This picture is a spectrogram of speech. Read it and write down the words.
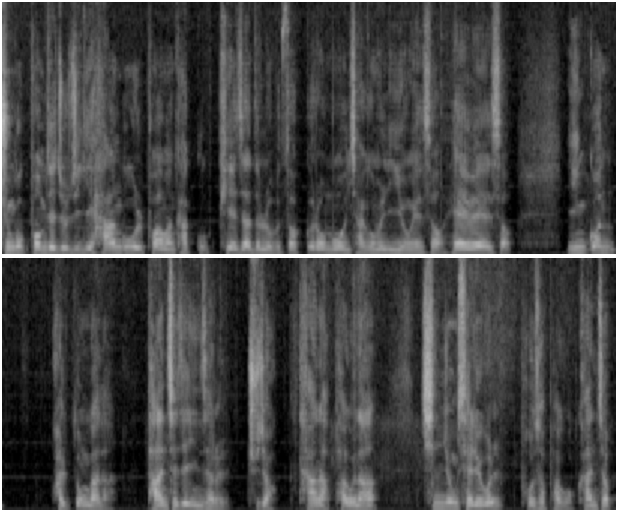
중국 범죄 조직이 한국을 포함한 각국 피해자들로부터 끌어모은 자금을 이용해서 해외에서 인권 활동가나 반체제 인사를 추적, 탄압하거나 친중 세력을 포섭하고 간첩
